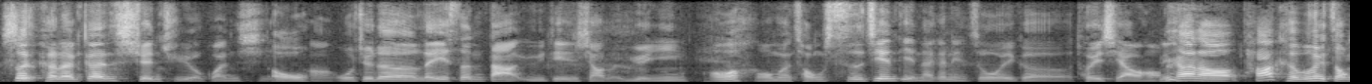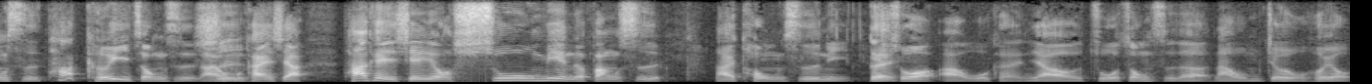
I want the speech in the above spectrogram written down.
这可能跟选举有关系哦啊、我觉得雷声大雨点小的原因哦我们从时间点来跟你做一个推敲哈。你看哦，它可不可以终止？它可以终止。来，我们看一下，它可以先用书面的方式来通知你，对说啊，我可能要做终止了，那我们就会有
